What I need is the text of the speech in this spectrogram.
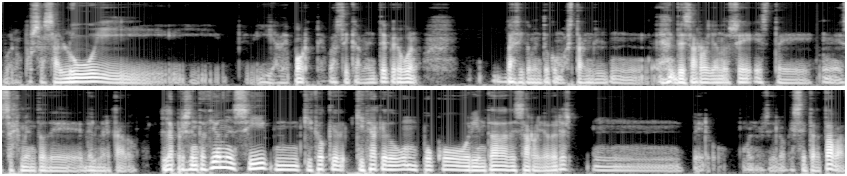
bueno, pues a salud y, a deporte, básicamente. Pero bueno, básicamente cómo están desarrollándose este eh, segmento del mercado. La presentación en sí mm, quizá, quedó un poco orientada a desarrolladores, mm, pero bueno, es de lo que se trataba.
